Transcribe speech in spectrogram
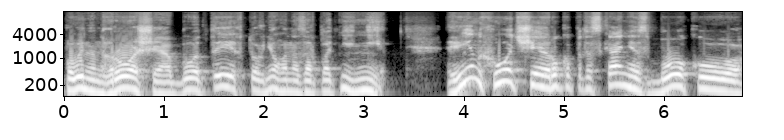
повинен гроші, або тих, хто в нього на зарплатні. Ні. Він хоче рукопотискання з боку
